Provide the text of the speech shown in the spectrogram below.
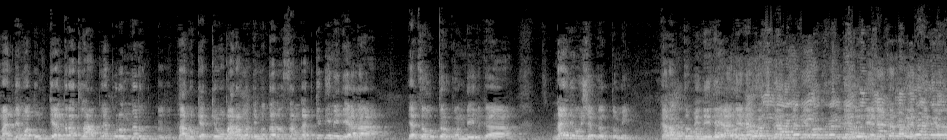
माध्यमातून केंद्रातला आपल्या पुरंदर तालुक्यात किंवा बारामती मतदारसंघात किती निधी आला? याचं उत्तर कोण देईल का? नाही देऊ शकत तुम्ही. कारण तुम्ही निधी देण्याचाच प्रयत्न केला निधी देण्याचाच प्रयत्न केला.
